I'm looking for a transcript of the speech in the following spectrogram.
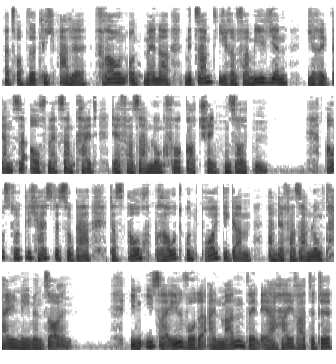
als ob wirklich alle, Frauen und Männer, mitsamt ihren Familien, ihre ganze Aufmerksamkeit der Versammlung vor Gott schenken sollten. Ausdrücklich heißt es sogar, dass auch Braut und Bräutigam an der Versammlung teilnehmen sollen. In Israel wurde ein Mann, wenn er heiratete,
